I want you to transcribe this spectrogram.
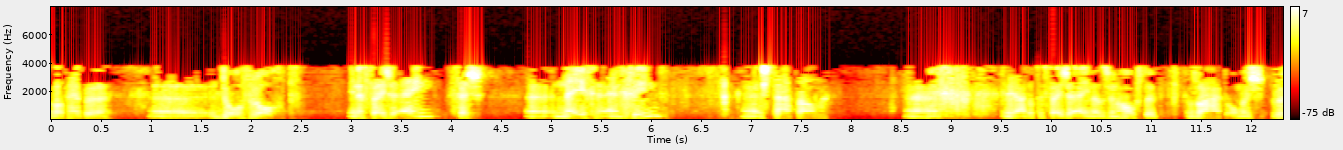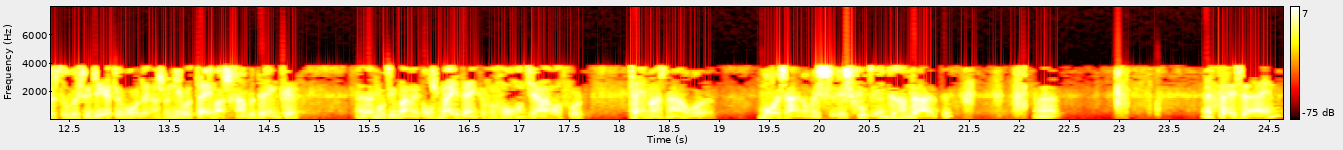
wat hebben doorvrocht. In Efeze 1, vers 9 en 10 staat dan ja, dat Efeze 1 dat is een hoofdstuk waard om eens rustig bestudeerd te worden. Als we nieuwe thema's gaan bedenken, uh, moet u maar met ons meedenken voor volgend jaar. Wat voor thema's nou uh, mooi zijn om eens, eens, goed in te gaan duiken. Uh, Efeze 1,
